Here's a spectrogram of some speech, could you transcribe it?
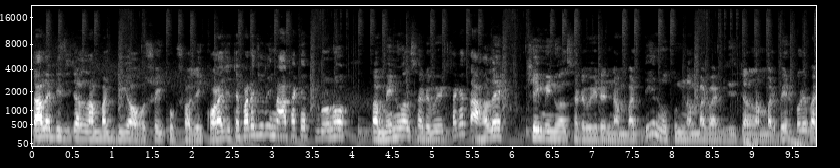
তাহলে ডিজিটাল নাম্বার দিয়ে অবশ্যই খুব সহজেই করা যেতে পারে। যদি না থাকে পুরনো বা ম্যানুয়াল সার্টিফিকেট থাকে, তাহলে সেই ম্যানুয়াল সার্টিফিকেটের নাম্বার দিয়ে নতুন নাম্বার বা ডিজিটাল নাম্বার বের করে বা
